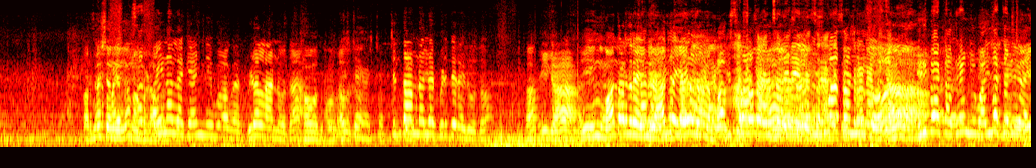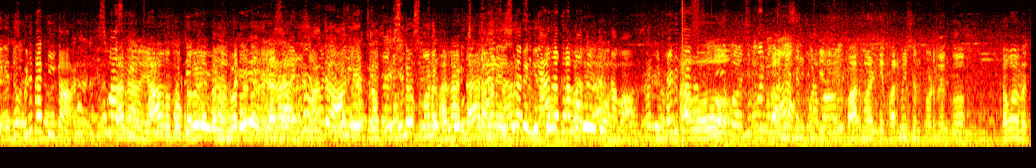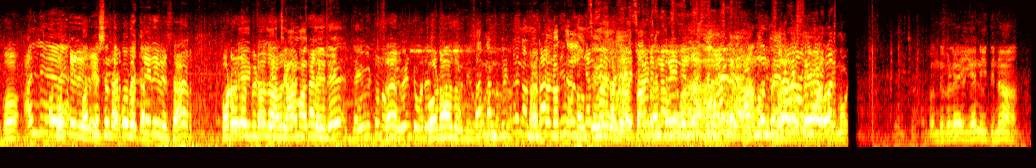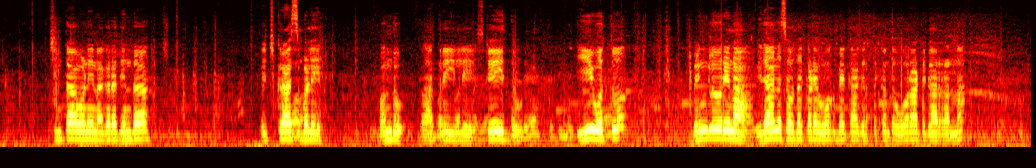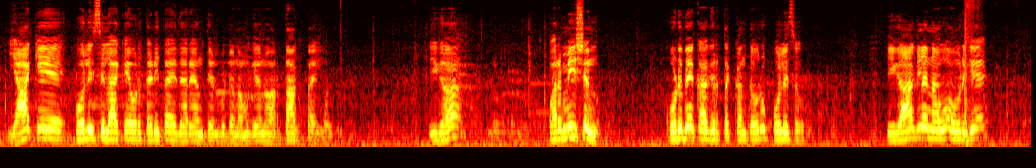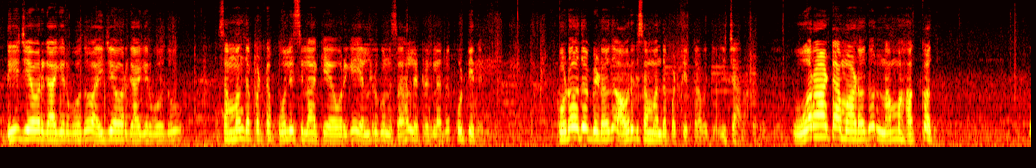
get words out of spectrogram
ಪರ್ಮಿಷನ್ ಇಲ್ಲ ಫೈನಲ್ ಆಗಿ ನೀವು ಬಿಡಲ್ಲ ಅನ್ನೋದಾ? ಹೌದು ಹೌದು. ಚಿಂತಾಮಣಲ್ಲೇ ಬಿಡ್ತೀರಾ ಇರುವುದು? ಈಗ? ಹಿಂಗ್ ಮಾತಾಡಿದ್ರೆ ಇರ್ಬೇಕಾದ್ರೆ ನೀವು ಅಲ್ಲೇ ತಡಿ ಬಿಡ್ಬೇಕು ಈಗ. ಯಾರು. ಪರ್ಮಿಷನ್ ಕೊಟ್ಟಿದ್ದೀವಿ. ಫಾರ್ಮಾಲಿಟಿ ಪರ್ಮಿಷನ್ ಕೊಡಬೇಕು ತಗೋಬೇಕು. ಅಲ್ಲಿ? ಕೊಟ್ಟಿದ್ದೀವಿ ಸರ್. ಕೊಡೋದು ಬಿಡೋದು ಜಾಮ್ ಆಗ್ತಾ ಇದೆ. ದಯವಿಟ್ಟು ನಾವು ಕೊಡೋದು. ಸರ್ ಹೋಗ್ತಿರಲ್ಲ ಒಂದ್ ಸೈಡ್ ಬಂಧುಗಳೇ ಏನು ಈ ದಿನ ಚಿಂತಾಮಣಿ ನಗರದಿಂದ ಎಚ್ ಕ್ರಾಸ್ ಬಳಿ ಬಂದು ರಾತ್ರಿ ಇಲ್ಲಿ ಸ್ಟೇ ಇದ್ದು ಇವತ್ತು ಬೆಂಗಳೂರಿನ ವಿಧಾನಸೌಧ ಕಡೆ ಹೋಗಬೇಕಾಗಿರ್ತಕ್ಕಂಥ ಹೋರಾಟಗಾರರನ್ನ ಯಾಕೆ ಪೊಲೀಸ್ ಇಲಾಖೆಯವರು ತಡಿತಾ ಇದ್ದಾರೆ ಅಂತ ಹೇಳ್ಬಿಟ್ಟು ನಮಗೇನು ಅರ್ಥ ಆಗ್ತಾ ಇಲ್ಲ. ಈಗ ಪರ್ಮಿಷನ್ ಕೊಡಬೇಕಾಗಿರ್ತಕ್ಕಂಥವ್ರು ಪೊಲೀಸವರು ಈಗಾಗಲೇ ನಾವು ಅವರಿಗೆ ಡಿ ಜಿ ಅವ್ರಿಗಾಗಿರ್ಬೋದು ಐ ಜಿ ಅವ್ರಿಗಾಗಿರ್ಬೋದು, ಸಂಬಂಧಪಟ್ಟ ಪೊಲೀಸ್ ಇಲಾಖೆಯವರಿಗೆ ಎಲ್ರಿಗೂ ಸಹ ಲೆಟರ್ಗಳನ್ನು ಕೊಟ್ಟಿದ್ದೇವೆ. ಕೊಡೋದು ಬಿಡೋದು ಅವ್ರಿಗೆ ಸಂಬಂಧಪಟ್ಟಿರ್ತ ವಿಚಾರ. ಹೋರಾಟ ಮಾಡೋದು ನಮ್ಮ ಹಕ್ಕದು.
